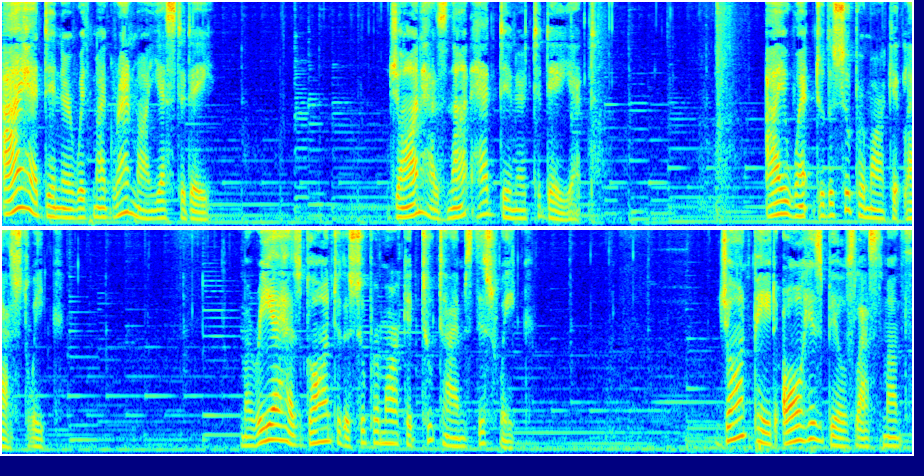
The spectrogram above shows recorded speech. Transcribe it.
I had dinner with my grandma yesterday. John has not had dinner today yet. I went to the supermarket last week. Maria has gone to the supermarket two times this week. John paid all his bills last month.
